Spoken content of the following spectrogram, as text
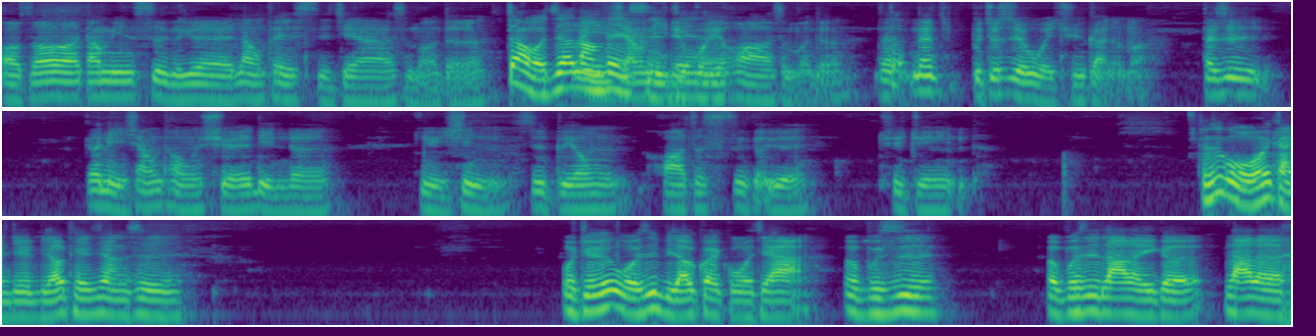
哦，之后当兵四个月浪费时间啊什么的。对啊，我知道浪费时间。你的规划什么的，那那不就是有委屈感了吗？但是跟你相同学龄的女性是不用花这四个月去军营的。可是我会感觉比较偏向是。我觉得我是比较怪国家，而不是，而不是拉了一个拉了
